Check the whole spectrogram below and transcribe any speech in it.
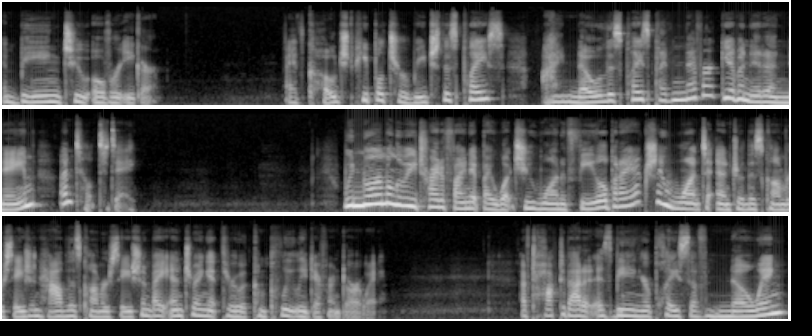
and being too overeager. I have coached people to reach this place. I know this place, but I've never given it a name until today. We normally try to find it by what you want to feel, but I actually want to enter this conversation, have this conversation by entering it through a completely different doorway. I've talked about it as being your place of knowing.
